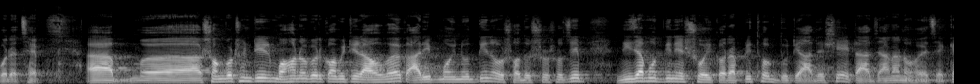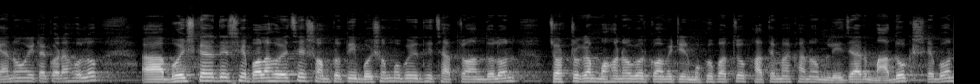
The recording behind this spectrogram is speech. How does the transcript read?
করেছে। সংগঠনটির মহানগর কমিটির আহ্বায়ক আরিফ মঈনুদ্দিন ও সদস্য সচিব নিজামুদ্দিনের সই করা পৃথক দুটি আদেশে এটা জানানো হয়েছে। কেন এটা করা হলো? আহ, বহিষ্কারাদেশে বলা হয়েছে সম্প্রতি বৈষম্য বিরোধী ছাত্র আন্দোলন চট্টগ্রাম মহানগর কমিটির মুখপাত্র ফাতেমা খানম লিজার মাদক সেবন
